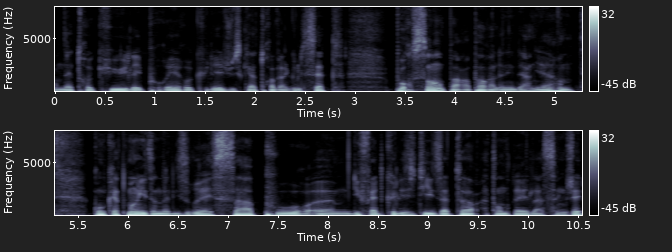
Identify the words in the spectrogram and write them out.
en net recul et pourraient reculer jusqu'à 3,7% par rapport à l'année dernière. Concrètement, ils analyseraient ça pour euh, du fait que les utilisateurs attendraient la 5G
